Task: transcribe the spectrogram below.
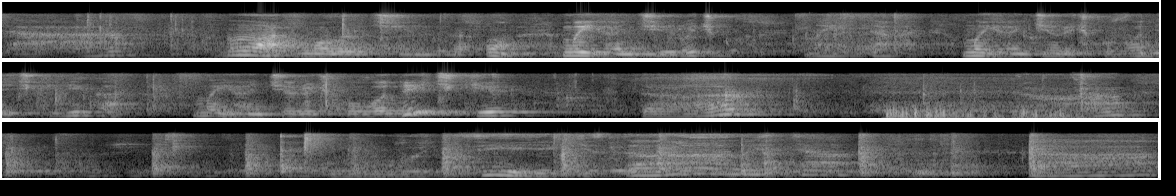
Так. От молодчинка. О, мий ганчірочку. Мий, давай. Мий ганчірочку водички, Віка. Мий ганчірочку водички. Так. Так. Молодці, які старалися. Так.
